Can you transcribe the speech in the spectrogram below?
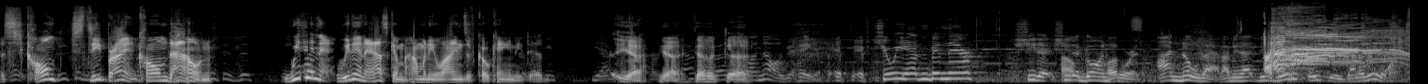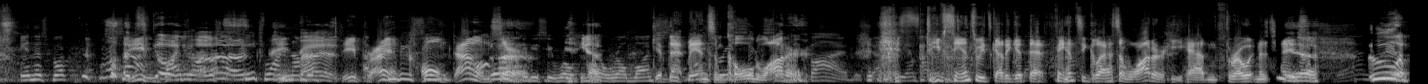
It's calm, Steve Bryant, calm down. We didn't we didn't ask him how many lines of cocaine he did. Yeah, yeah. Don't. Uh, no, hey, if, if, if Chewie hadn't been there, she'd have, she'd have gone for it. I know that. I mean, that. You, you gotta read it. In this book, signed by going the artist, on? each one Steve numbered. Bryant. Steve Bryant, PBC calm down, yeah, sir. World, Yeah. World, World Launch. Give that man some cold water. Steve Sansweet's got to get that fancy glass of water he had and throw it in his face. Yeah. Ooh, a,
